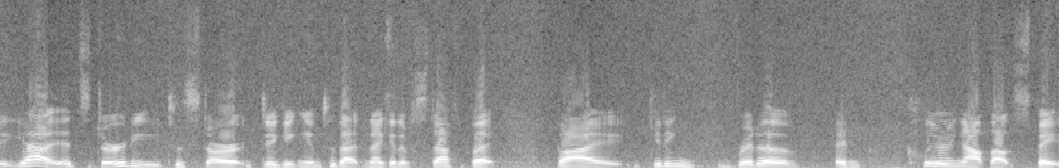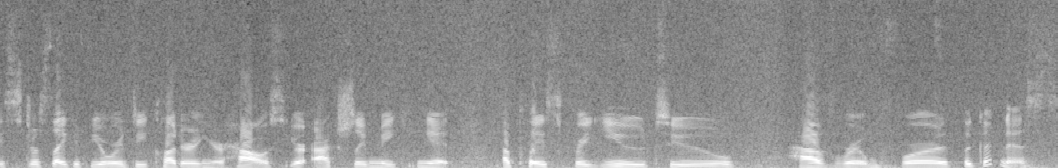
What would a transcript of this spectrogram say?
yeah, it's dirty to start digging into that negative stuff, but by getting rid of and clearing out that space. Just like if you were decluttering your house, you're actually making it a place for you to have room for the goodness.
